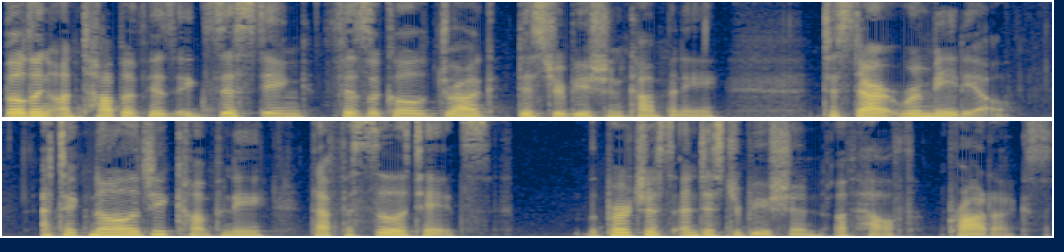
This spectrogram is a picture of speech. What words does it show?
building on top of his existing physical drug distribution company to start Remedial, a technology company that facilitates the purchase and distribution of health products.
